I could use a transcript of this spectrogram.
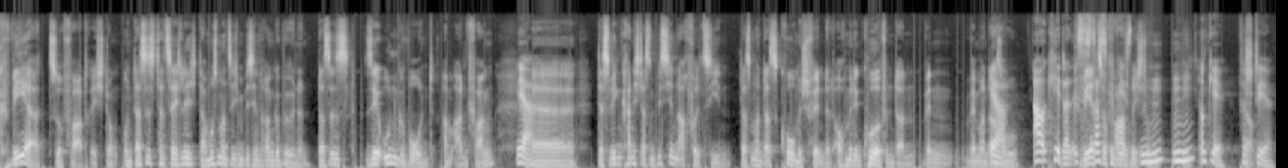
quer zur Fahrtrichtung. Und das ist tatsächlich, da muss man sich ein bisschen dran gewöhnen. Das ist sehr ungewohnt am Anfang. Ja. Äh, deswegen kann ich das ein bisschen nachvollziehen, dass man das komisch findet, auch mit den Kurven dann, wenn, wenn man da ja. so. ah, okay, dann ist quer das zur gewesen. Fahrtrichtung Mhm, mhm, okay, verstehe.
